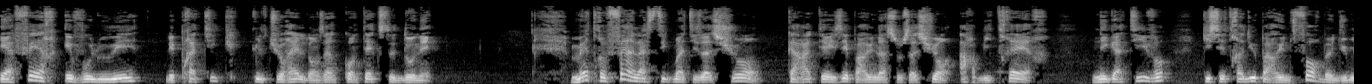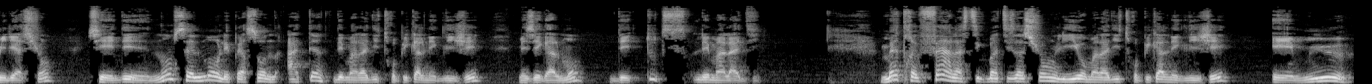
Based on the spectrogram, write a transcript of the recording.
et à faire évoluer les pratiques culturelles dans un contexte donné. Mettre fin à la stigmatisation caractérisée par une association arbitraire négative qui s'est traduite par une forme d'humiliation, c'est aider non seulement les personnes atteintes des maladies tropicales négligées, mais également de toutes les maladies. Mettre fin à la stigmatisation liée aux maladies tropicales négligées et mieux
